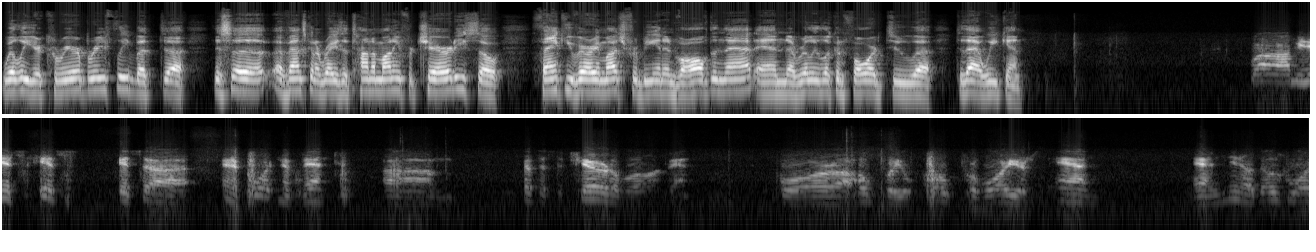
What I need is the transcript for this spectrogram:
Willie, your career briefly. But uh, this uh, event's going to raise a ton of money for charity, so thank you very much for being involved in that, and uh, really looking forward to to that weekend. Well, I mean, it's it's it's an important event because um, it's a charitable event for hope for hope for warriors, and and you know those warriors,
